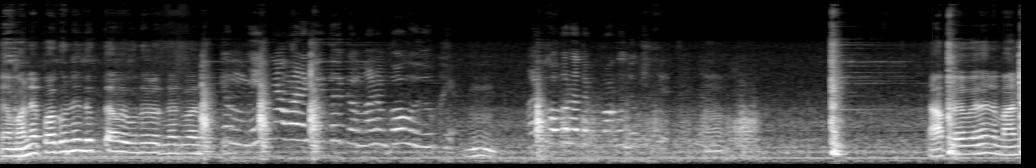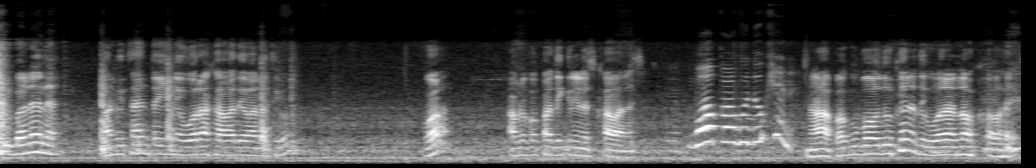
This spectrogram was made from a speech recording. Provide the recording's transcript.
એ મને પગ નહીં દુખતા હોય હું તો રોજ નેદવા જાઉં. તો મેં ત્યાં મને કીધું કે મને પગ દુખે હમ મને ખબર હતી કે પગ દુખશે હા આપણે હવે છે ને માંડવી બને ને માંડવી થાય ને તો એને ઓરા ખાવા દેવા નથી હો? હો? આપણે પપ્પા દીકરીને જ ખાવાના છે. બહુ પગ દુખે ને? હા પગું બહુ દુખે ને તો ઓરા ન ખવાય.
